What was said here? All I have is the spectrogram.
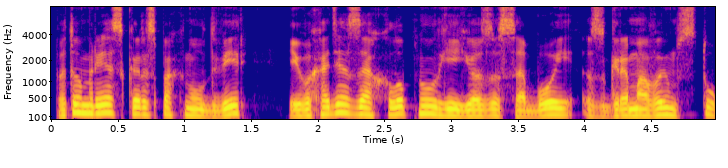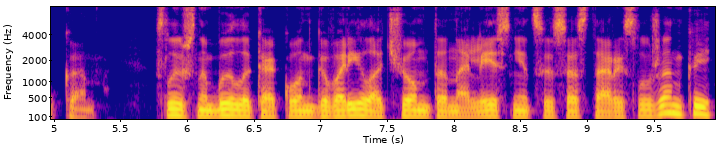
Потом резко распахнул дверь и, выходя, захлопнул ее за собой с громовым стуком. Слышно было, как он говорил о чем-то на лестнице со старой служанкой,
